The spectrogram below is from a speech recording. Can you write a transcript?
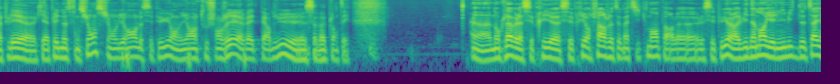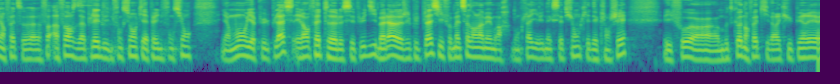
appelé, qui a appelé notre fonction, si on lui rend le CPU en ayant tout changé, elle va être perdue et ça va planter. Euh, donc là, voilà, c'est pris, euh, en charge automatiquement par le, CPU. Alors évidemment, il y a une limite de taille en fait. Euh, à force d'appeler une fonction qui appelle une fonction, il y a un moment où il n'y a plus de place. Et là, en fait, le CPU dit, bah là, j'ai plus de place, il faut mettre ça dans la mémoire. Donc là, il y a une exception qui est déclenchée. Et il faut un, bout de code en fait qui va récupérer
